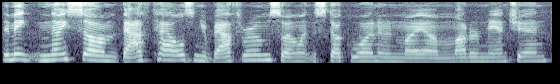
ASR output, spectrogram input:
They make nice um, bath towels in your bathroom. So I went and stuck one in my um, modern mansion.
